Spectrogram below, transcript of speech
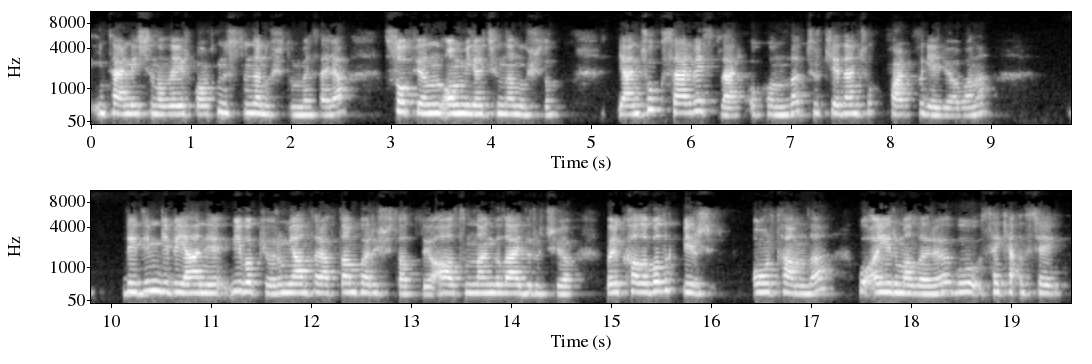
International Airport'un üstünden uçtum mesela. Sofya'nın 10 mil açığından uçtum. Yani çok serbestler o konuda. Türkiye'den çok farklı geliyor bana. Dediğim gibi yani bir bakıyorum yan taraftan paraşüt atlıyor, altından glider uçuyor. Böyle kalabalık bir ortamda bu ayırmaları, bu sekans şey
